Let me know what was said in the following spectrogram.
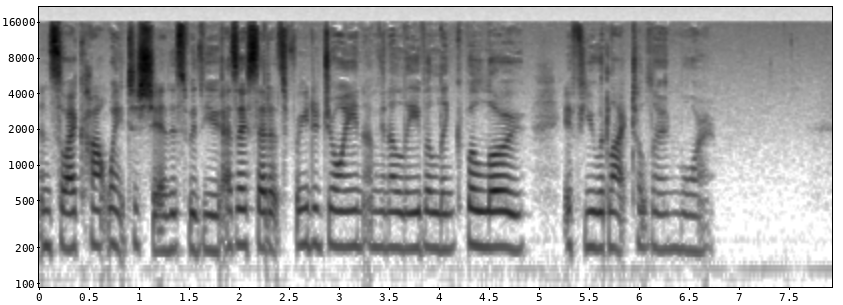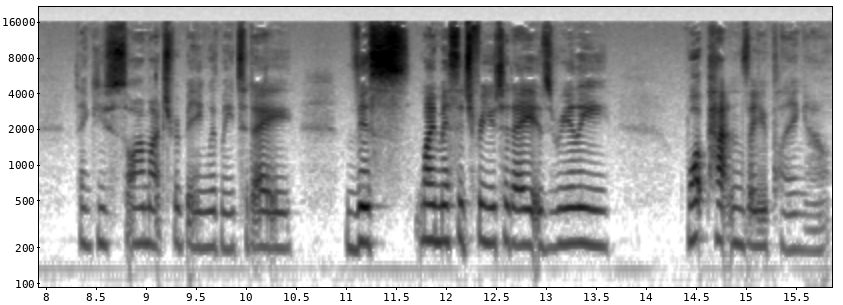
And so I can't wait to share this with you. As I said, it's free to join. I'm going to leave a link below if you would like to learn more. Thank you so much for being with me today. This, my message for you today is really what patterns are you playing out?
